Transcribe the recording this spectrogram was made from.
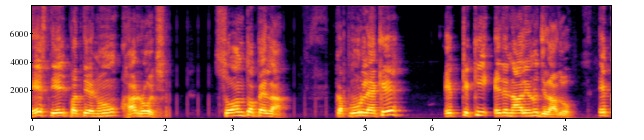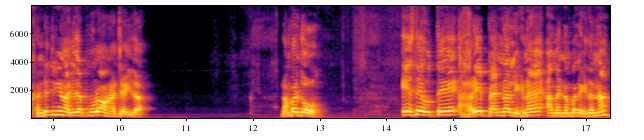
ਇਸ ਤੇਜ ਪੱਤੇ ਨੂੰ ਹਰ ਰੋਜ਼ ਸੌਣ ਤੋਂ ਪਹਿਲਾਂ ਕਪੂਰ ਲੈ ਕੇ ਇੱਕ ਟਿੱਕੀ ਇਹਦੇ ਨਾਲ ਇਹਨੂੰ ਜਲਾ ਦਿਓ। ਇਹ ਖੰਡਿਤ ਨਹੀਂ ਹੋਣਾ ਚਾਹੀਦਾ, ਪੂਰਾ ਹੋਣਾ ਚਾਹੀਦਾ। ਨੰਬਰ 2 ਇਸ ਦੇ ਉੱਤੇ ਹਰੇ ਪੈਨ ਨਾਲ ਲਿਖਣਾ ਹੈ। ਆ ਮੈਂ ਨੰਬਰ ਲਿਖ ਦਿੰਨਾ।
